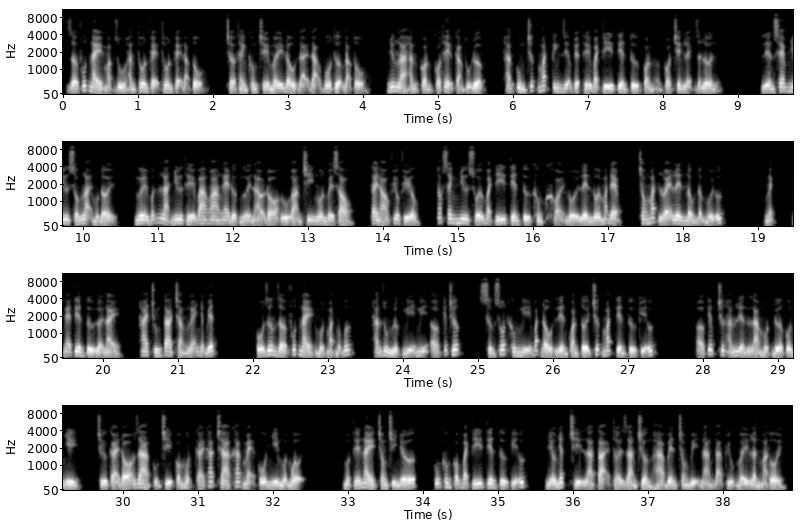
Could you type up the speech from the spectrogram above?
giờ phút này mặc dù hắn thôn vệ thôn vệ đạo tổ, trở thành khống chế mấy đầu đại đạo vô thượng đạo tổ, nhưng là hắn còn có thể cảm thụ được, hắn cùng trước mắt kinh diễm tuyệt thế bạch đi tiên tử còn có tranh lệch rất lớn liền xem như sống lại một đời ngươi vẫn là như thế ba hoa nghe được người nào đó ưu oán chi ngôn về sau tay áo phiêu phiêu tóc xanh như suối bạch đi tiên tử không khỏi nổi lên đôi mắt đẹp trong mắt lóe lên nồng đậm hồi ức. Ngạch, nghe tiên tử lời này hai chúng ta chẳng lẽ nhận biết? Cố dương giờ phút này một mặt một bức hắn dùng lực nghĩ nghĩ ở kiếp trước sửng sốt không nghĩ bắt đầu liên quan tới trước mắt tiên tử ký ức. Ở kiếp trước hắn liền là một đứa cô nhi trừ cái đó ra cũng chỉ có một cái khác cha khác mẹ cô nhi muộn muội. Một thế này trong trí nhớ cũng không có bạch đi tiên tử ký ức nhiều nhất chỉ là tại thời gian trường hà bên trong bị nàng đã cứu mấy lần mà thôi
